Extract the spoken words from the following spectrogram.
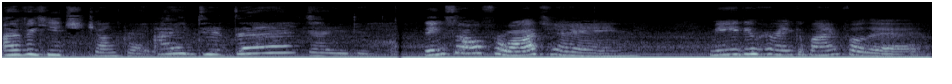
I have a huge chunk right now. I did that. Yeah, you did. Thanks all for watching. Me do her makeup blindfolded.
